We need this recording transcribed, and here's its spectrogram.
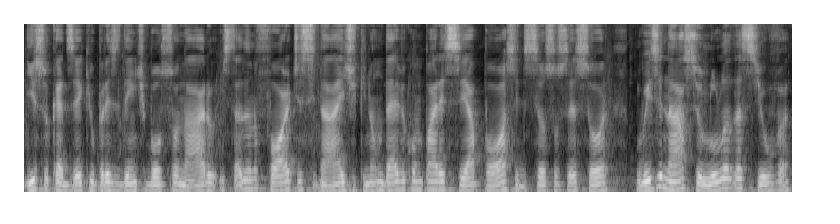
Isso quer dizer que o presidente Bolsonaro está dando fortes sinais de que não deve comparecer à posse de seu sucessor, Luiz Inácio Lula da Silva,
